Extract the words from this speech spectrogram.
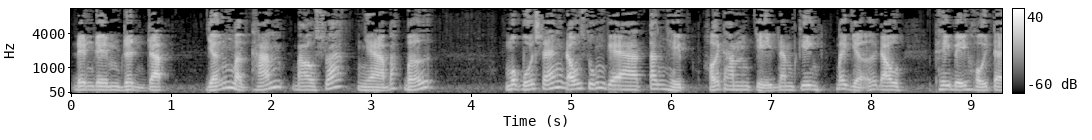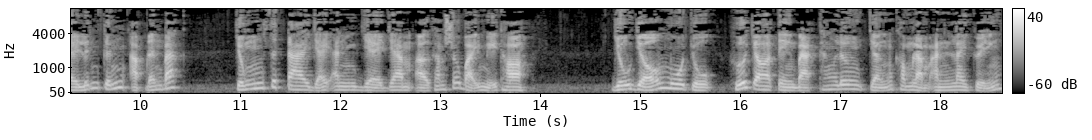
đêm đêm rình rập, dẫn mật thám bao soát nhà bắt bớ. Một buổi sáng đấu xuống ga Tân Hiệp hỏi thăm chị Nam Kiên bây giờ ở đâu thì bị hội tề lính kính ập đến bắt. Chúng xích tay giải anh về giam ở khám số 7 Mỹ Tho. Dụ dỗ mua chuột, hứa cho tiền bạc thăng lương vẫn không làm anh lay chuyển.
